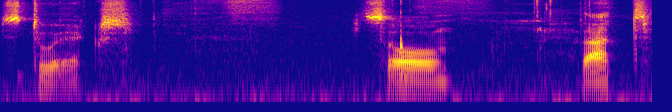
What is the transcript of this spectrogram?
Is 2x so that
